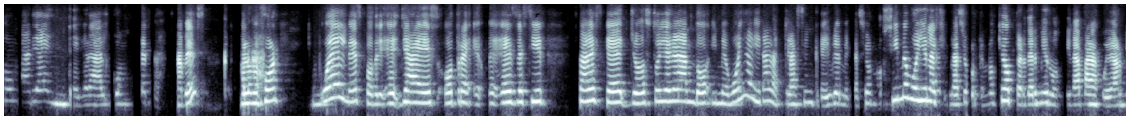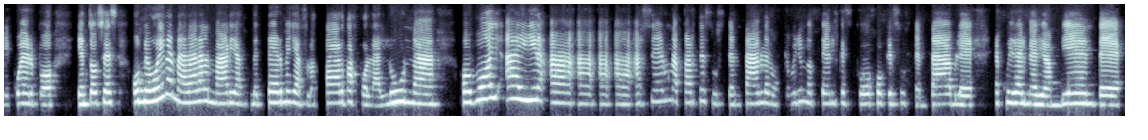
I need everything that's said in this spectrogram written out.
un área integral completa, ¿sabes? A lo mejor wellness podría, eh, ya es otra, eh, es decir, ¿sabes qué? Yo estoy llegando y me voy a ir a la clase increíble de meditación, o sí me voy a ir al gimnasio porque no quiero perder mi rutina para cuidar mi cuerpo, y entonces, o me voy a ir a nadar al mar y a meterme y a flotar bajo la luna, o voy a ir a, hacer una parte sustentable, donde voy a un hotel que escojo, que es sustentable, que cuida el medio ambiente,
